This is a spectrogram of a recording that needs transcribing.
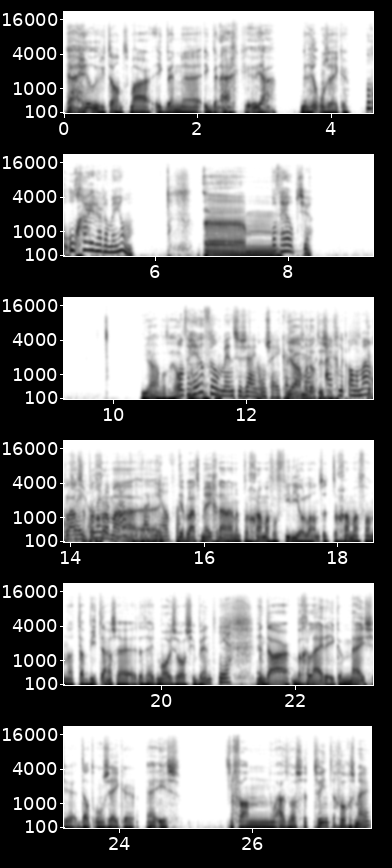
Ja, heel irritant. Maar ik ben, eh, ik ben eigenlijk, ja, ik ben heel onzeker. Hoe, hoe ga je daar dan mee om? Ehm, Wat helpt je? ja, wat helpt Want heel eigenlijk? veel mensen zijn onzeker. Ja, maar zijn dat is het. eigenlijk allemaal ik heb laatst een programma. niet eh, over. ik heb laatst meegedaan aan een programma voor Videoland. Het programma van eh, Tabita. Zij, dat heet Mooi zoals je bent. Ja. En daar begeleidde ik een meisje dat onzeker eh, is. Van hoe oud was ze? Twintig volgens mij.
